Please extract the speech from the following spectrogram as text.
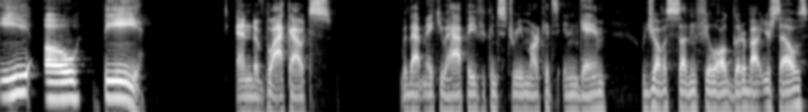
EOB, end of blackouts. Would that make you happy if you can stream markets in game? Would you all of a sudden feel all good about yourselves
